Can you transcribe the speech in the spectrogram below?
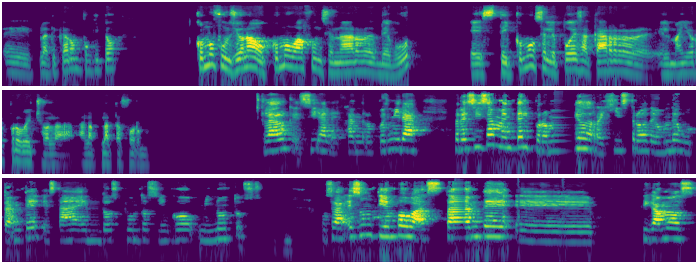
eh, platicar un poquito cómo funciona o cómo va a funcionar Debut este, y cómo se le puede sacar el mayor provecho a la, a la plataforma. Claro que sí, Alejandro. Pues mira, precisamente el promedio de registro de un debutante está en 2.5 minutos. O sea, es un tiempo bastante, eh, digamos,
